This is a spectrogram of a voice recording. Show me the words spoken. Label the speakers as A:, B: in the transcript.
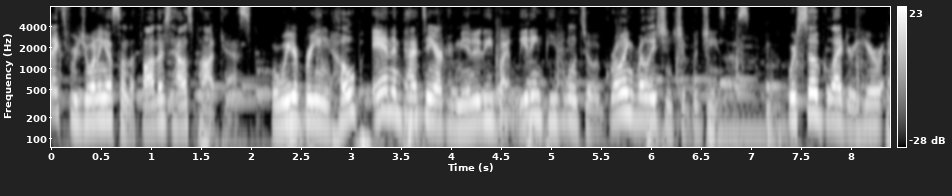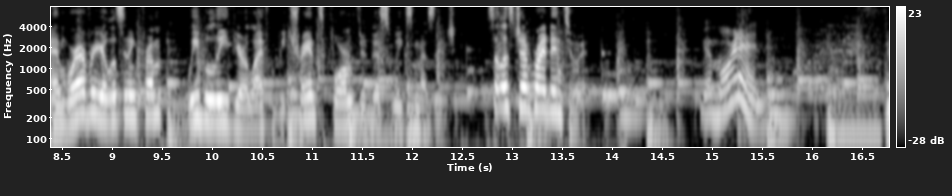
A: Thanks for joining us on the Father's House podcast, where we are bringing hope and impacting our community by leading people into a growing relationship with Jesus. We're so glad you're here, and wherever you're listening from, we believe your life will be transformed through this week's message. So let's jump right into it.
B: Good morning.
